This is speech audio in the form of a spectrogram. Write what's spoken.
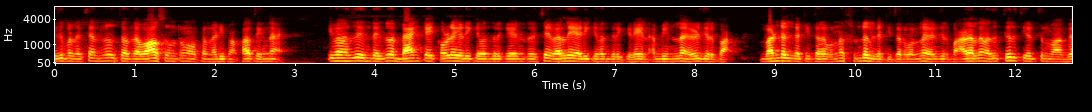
இது பண்ணிச்சு. இன்னொருத்தன் அந்த வாசுன்றவன் ஒருத்தன் நடிப்பான். பார்த்தீங்கன்னா இவன் வந்து இந்த இதில் பேங்கை கொள்ளையடிக்க வந்திருக்கேன்றச்சு வெள்ளை அடிக்க வந்திருக்கிறேன் அப்படின்லாம் எழுதியிருப்பான். பண்டல் கட்டி தரவன்னா சுண்டல் கட்டி தரவன்லாம் எழுதியிருப்பான். அதெல்லாம் வந்து திருத்தி எடுத்துன்னு வாங்க.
